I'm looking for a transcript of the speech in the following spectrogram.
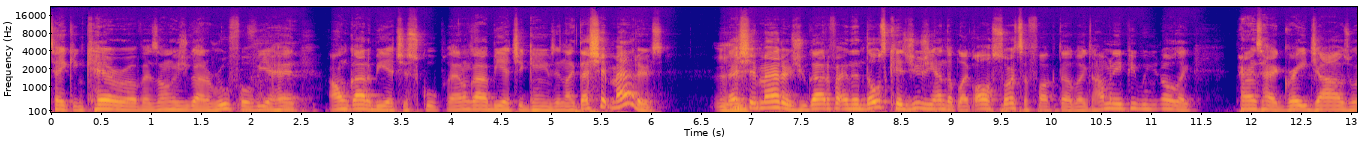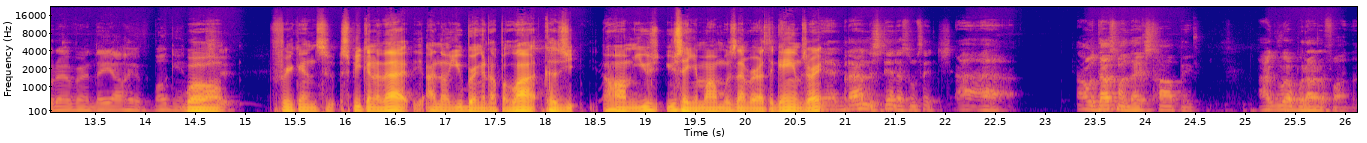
taken care of, as long as you got a roof over your head, I don't gotta be at your school play. I don't gotta be at your games, and like that shit matters. That shit matters. You gotta, fi- and then those kids usually end up like all sorts of fucked up. Like how many people you know, like parents had great jobs, whatever, and they out here bugging. Well, and shit. freaking speaking of that, I know you bring it up a lot because um you you say your mom was never at the games, right? Yeah, but I understand. That's what I'm saying. I, I, I that's my next topic. I grew up without a father,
